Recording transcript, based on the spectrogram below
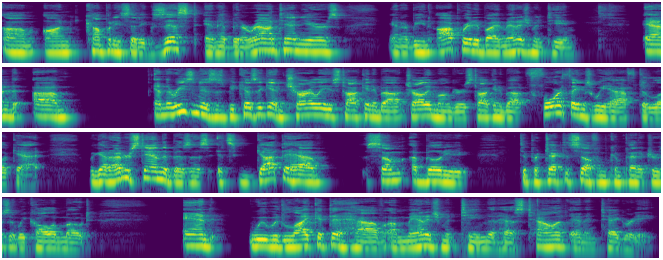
um, on companies that exist and have been around 10 years and are being operated by a management team. And um, and the reason is is because again, Charlie is talking about Charlie Munger is talking about four things we have to look at. We got to understand the business. It's got to have some ability to, to protect itself from competitors that we call a moat. And we would like it to have a management team that has talent and integrity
